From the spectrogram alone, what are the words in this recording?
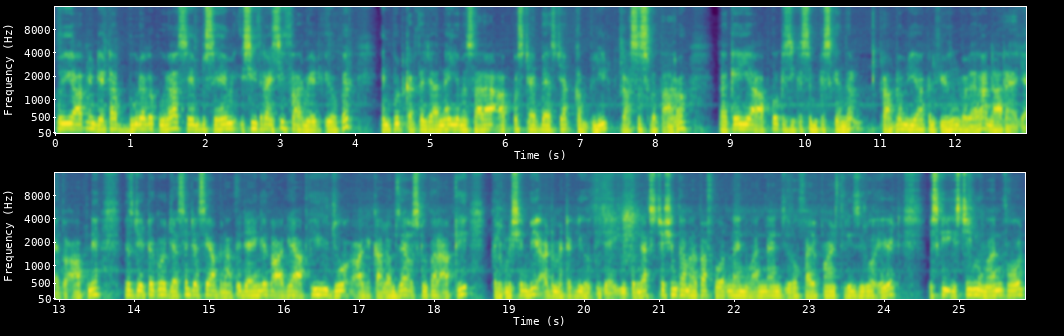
तो ये आपने डेटा पूरा का पूरा सेम टू सेम इसी तरह इसी फॉर्मेट के ऊपर इनपुट करते जाना है। ये मैं सारा आपको step by step complete process बता रहा हूँ। ताकि ये आपको किसी किस्म के इसके अंदर प्रॉब्लम या कन्फ्यूज़न वगैरह ना रह जाए। तो आपने इस डेटे को जैसे जैसे आप बनाते जाएँगे तो आगे आपकी जो आगे कॉलम्स हैं, उसके ऊपर आपकी कैलकुलेशन भी ऑटोमेटिकली होती जाएगी। तो नेक्स्ट स्टेशन था हमारे पास four nine one nine zero five point three zero eight उसकी string one four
